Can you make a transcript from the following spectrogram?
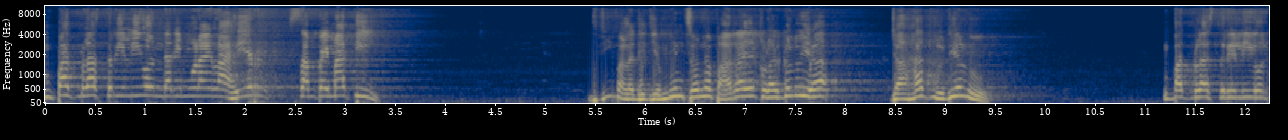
14 triliun dari mulai lahir sampai mati. Jadi malah didiemin Sona. Parah ya keluarga lu ya. Jahat lu dia lu 14 triliun.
